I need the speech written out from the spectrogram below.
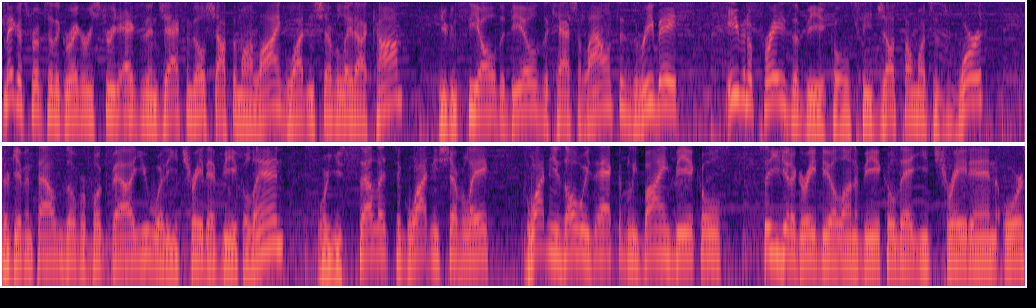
Make a trip to the Gregory Street exit in Jacksonville. Shop them online, GwatneyChevrolet.com. You can see all the deals, the cash allowances, the rebates, even appraise a vehicle. See just how much it's worth They're giving thousands over book value whether you trade that vehicle in or you sell it to Gwatney Chevrolet. Gwatney is always actively buying vehicles, so you get a great deal on a vehicle that you trade in or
